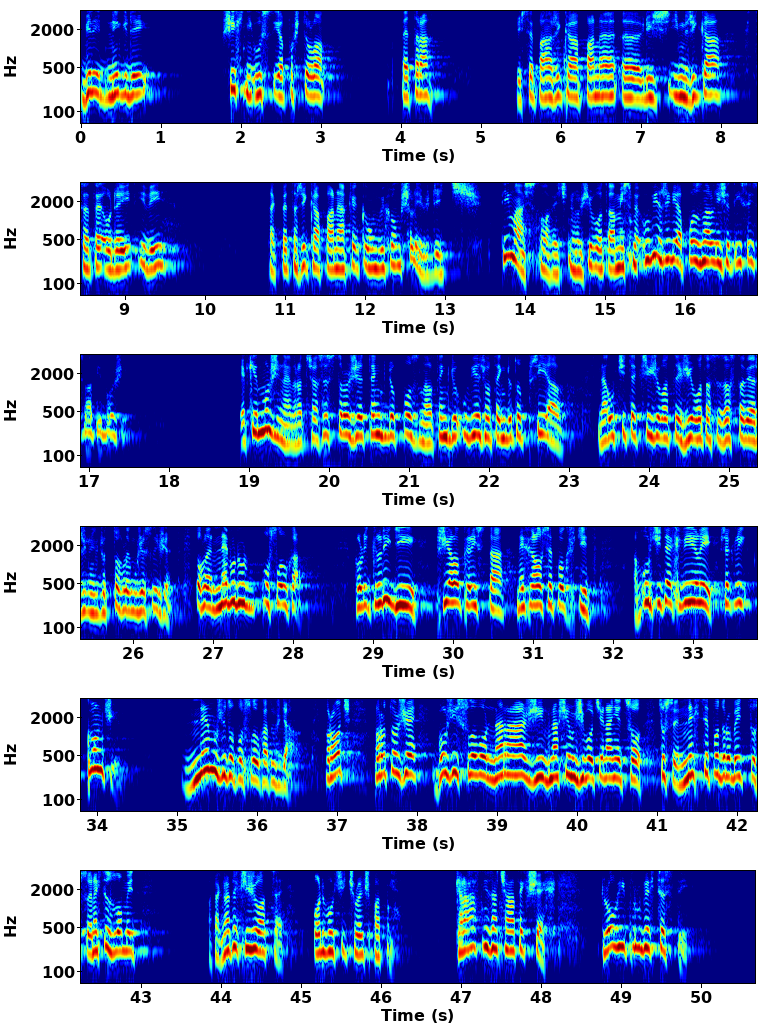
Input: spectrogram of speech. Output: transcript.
Byly dny, kdy všichni ústy apoštola Petra, když se pán říká, pane, eh, když jim říká, chcete odejít i vy, tak Petr říká, pane, jaké komu bychom šli? Vždyť ty máš slova věčného života a my jsme uvěřili a poznali, že ty jsi svatý Boží. Jak je možné, bratře a sestro, že ten, kdo poznal, ten, kdo uvěřil, ten, kdo to přijal, na určité křižovatce života se zastaví a řekne, kdo tohle může slyšet. Tohle nebudu poslouchat. Kolik lidí přijalo Krista, nechalo se pokřtit a v určité chvíli řekli, končím. Nemůžu to poslouchat už dál. Proč? Protože Boží slovo naráží v našem životě na něco, co se nechce podrobit, co se nechce zlomit. A tak na té křižovatce odbočí člověk špatně. Krásný začátek všech. Dlouhý průběh cesty.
